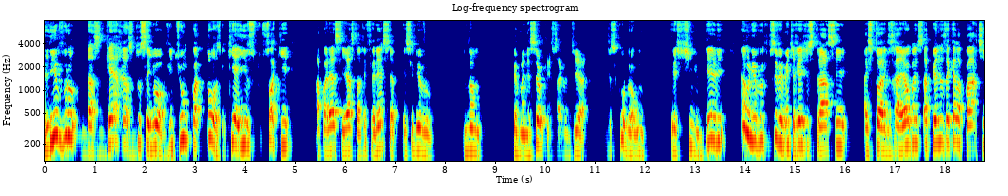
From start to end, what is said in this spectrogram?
Livro das Guerras do Senhor, 21, 14. O que é isto? Só que aparece esta referência, esse livro não permaneceu, quem sabe um dia descubra algum trechinho dele. É um livro que possivelmente registrasse a história de Israel, mas apenas aquela parte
